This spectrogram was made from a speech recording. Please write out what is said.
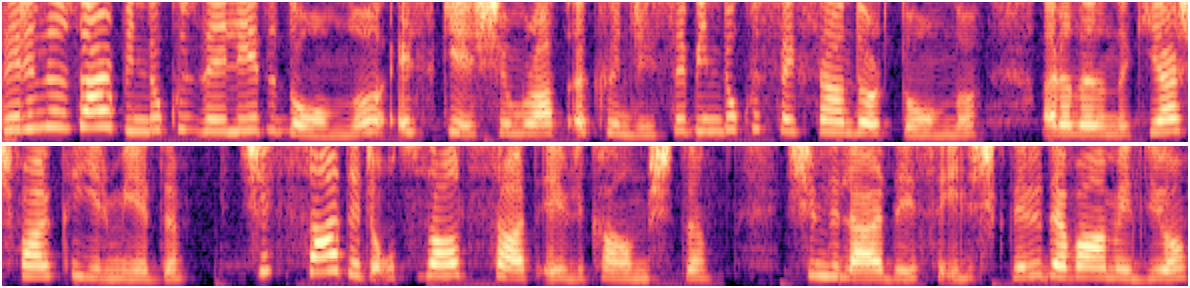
Zerrin Özer 1957 doğumlu, eski eşi Murat Akıncı ise 1984 doğumlu. Aralarındaki yaş farkı 27. Çift sadece 36 saat evli kalmıştı. Şimdilerde ise ilişkileri devam ediyor.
